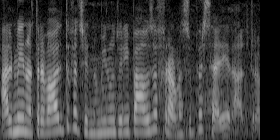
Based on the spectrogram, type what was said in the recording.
almeno tre volte facendo un minuto di pausa fra una super serie e l'altra.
